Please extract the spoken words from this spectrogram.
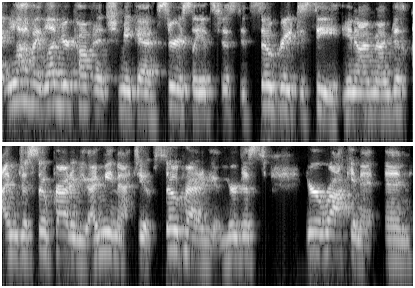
I love, I love your confidence, Shamika. Seriously, it's just, it's so great to see. You know, I'm, I'm just, I'm just so proud of you. I mean that too. I'm So proud of you. You're just, you're rocking it, and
